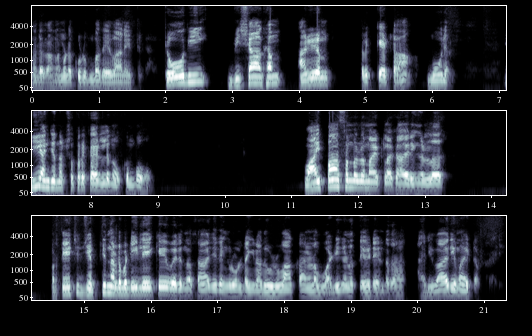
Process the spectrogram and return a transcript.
നല്ലതാണ്. നമ്മുടെ കുടുംബ ദേവാലയത്തിൽ ചോതി വിശാഖം അനിഴം തൃക്കേട്ട മൂലം. ഈ അഞ്ച് നക്ഷത്രക്കാരിൽ നോക്കുമ്പോൾ വായ്പാ സംബന്ധമായിട്ടുള്ള കാര്യങ്ങളിൽ പ്രത്യേകിച്ച് ജപ്തി നടപടിയിലേക്ക് വരുന്ന സാഹചര്യങ്ങൾ ഉണ്ടെങ്കിൽ അത് ഒഴിവാക്കാനുള്ള വഴികൾ തേടേണ്ടത് അനിവാര്യമായിട്ടാണ് കാര്യം.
